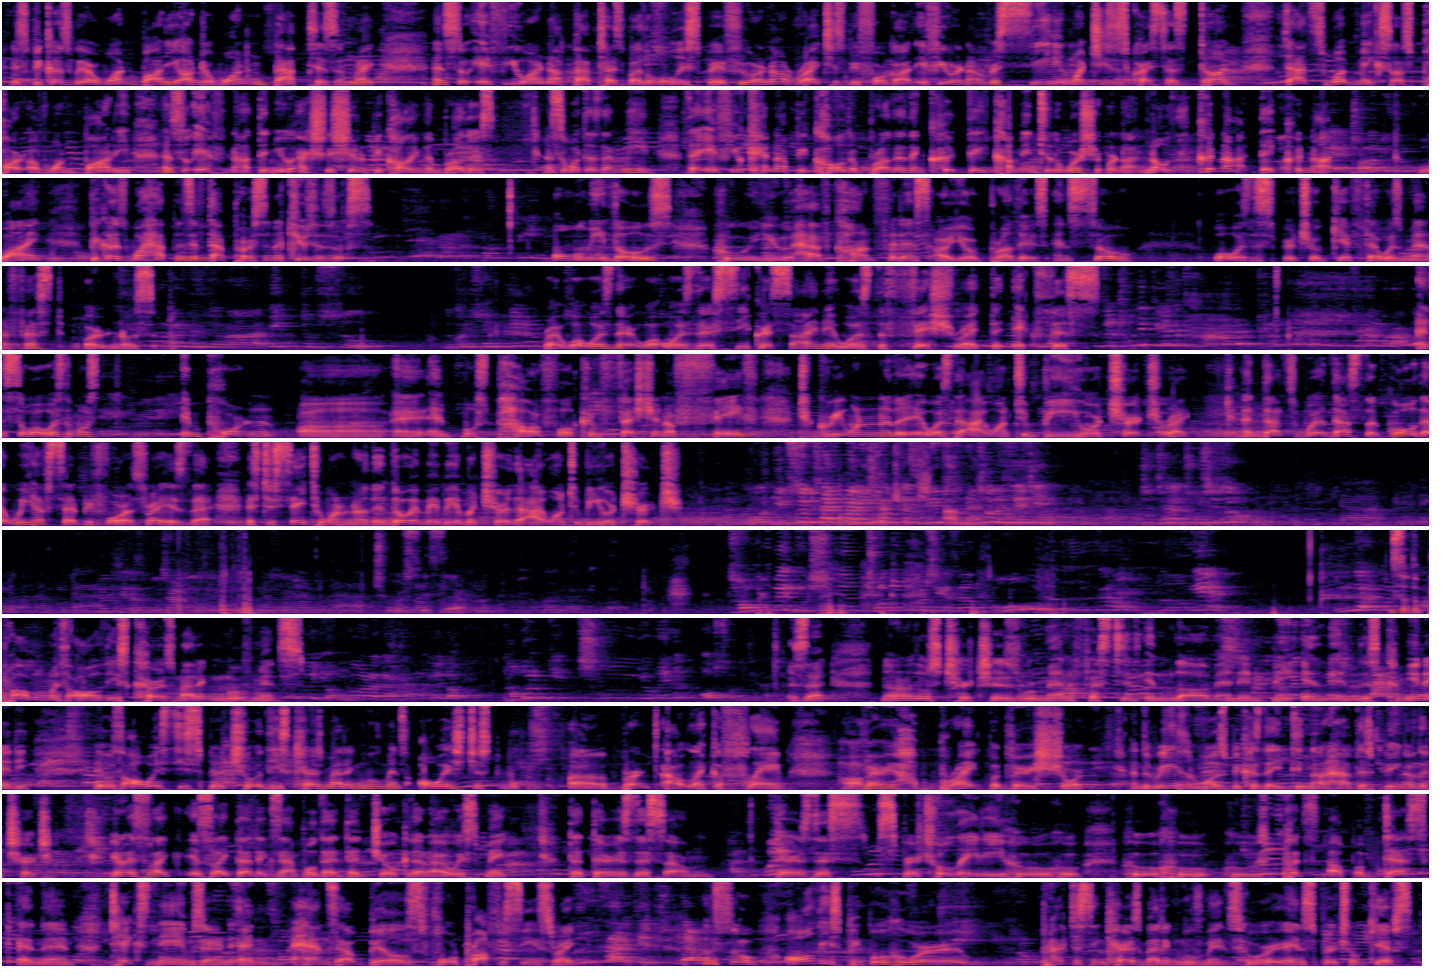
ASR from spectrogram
It's because we are one body under one baptism, right? And so if you are not baptized by the Holy Spirit, if you are not righteous before God, if you are not receiving what Jesus Christ has done, that's what makes us part of one body. And so if not, then you actually shouldn't be calling them brothers. And so what does that mean? That if you cannot be called a brother, then could they come into the worship or not? No, they could not. They could not. Why? Because what happens if that person accuses us? Only those who you have confidence are your brothers. And so, what was the spiritual gift that was manifest? Or no, right? What was their what was their secret sign? It was the fish, right? The ichthys. And so, what was the most important uh, and, and, most powerful confession of faith to greet one another? It was that I want to be your church, right? And that's what that's the goal that we have set before us, right? Is that is to say to one another, though it may be immature, that I want to be your church. Amen. So the problem with all these charismatic movements is that none of those churches were manifested in love and in be, in, in this community. It was always these spiritual, these charismatic movements, always just uh, burnt out like a flame, uh, very bright but very short. And the reason was because they did not have this being of the church. You know, it's like it's like that example that that joke that I always make, that there is this. Um, there's this spiritual lady who who who who who puts up a desk and then takes names and, and hands out bills for prophecies, right? And so all these people who are practicing charismatic movements, who are in spiritual gifts,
